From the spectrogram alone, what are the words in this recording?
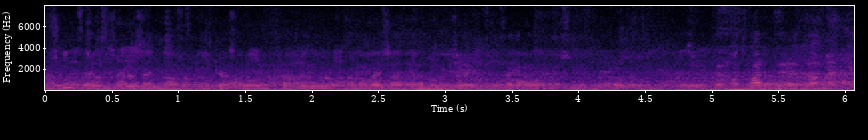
różnica jest wrażenie na zawodnika, że oni potrenują w panowerze, a nie na punkcie, gdzie zagrało w pierwszym. Ten otwarty dla mediów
